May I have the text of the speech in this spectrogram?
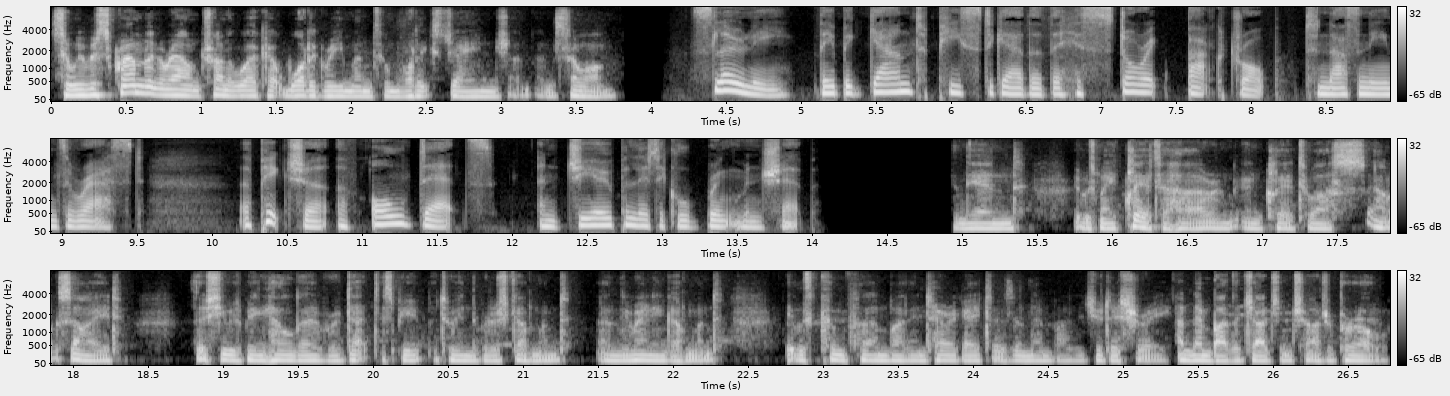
So we were scrambling around trying to work out what agreement and what exchange and, and so on. Slowly, they began to piece together the historic backdrop to Nazanin's arrest a picture of old debts and geopolitical brinkmanship. In the end, it was made clear to her and, and clear to us outside that she was being held over a debt dispute between the British government and the Iranian government. It was confirmed by the interrogators and then by the judiciary and then by the judge in charge of parole.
